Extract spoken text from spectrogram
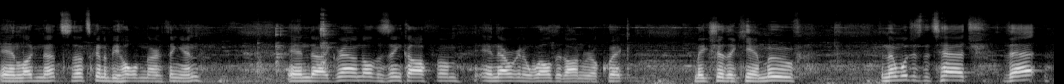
And lug nuts. So that's going to be holding our thing in and uh, ground all the zinc off them and now we're going to weld it on real quick. Make sure they can't move. And then we'll just attach that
